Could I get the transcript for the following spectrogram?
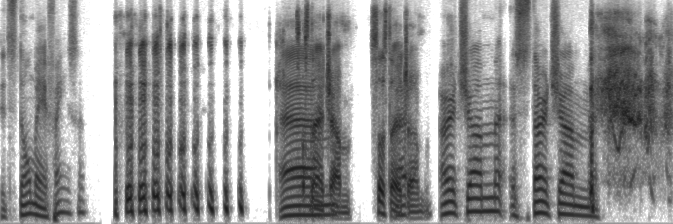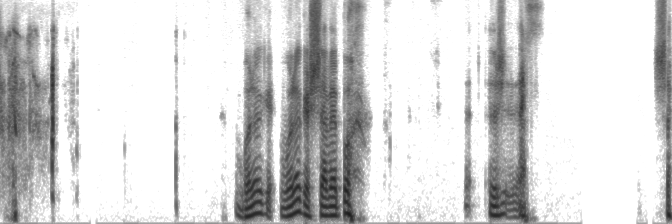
C'est-tu donc bien fin, ça? ça, c'est un chum. Ça, c'est un chum. Un chum, c'est un chum. voilà, que, voilà que je savais pas. Je...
